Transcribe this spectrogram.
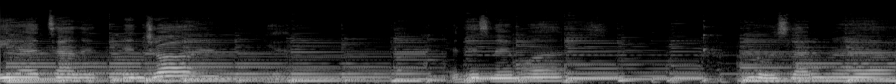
He had talent in drawing, yeah. And his name was Lewis Latimer.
